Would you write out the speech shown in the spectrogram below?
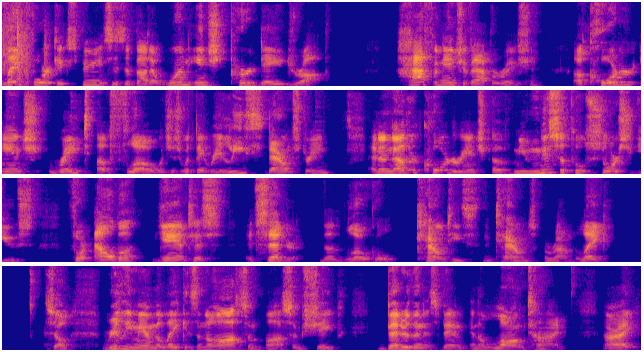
Lake Fork experiences about a one inch per day drop. Half an inch evaporation, a quarter inch rate of flow, which is what they release downstream, and another quarter inch of municipal source use for Alba, Yantis, etc., the local counties and towns around the lake. So really, man, the lake is in an awesome, awesome shape, better than it's been in a long time. All right.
